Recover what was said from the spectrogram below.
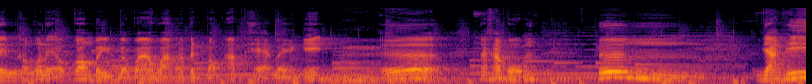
ต็มๆเขาก็เลยเอากล้องไปแบบว่าวางไว้เป็นป๊อปอัพแทนอะไรอย่างนี้อืมเออนะครับผม ซึ่งอย่างที่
